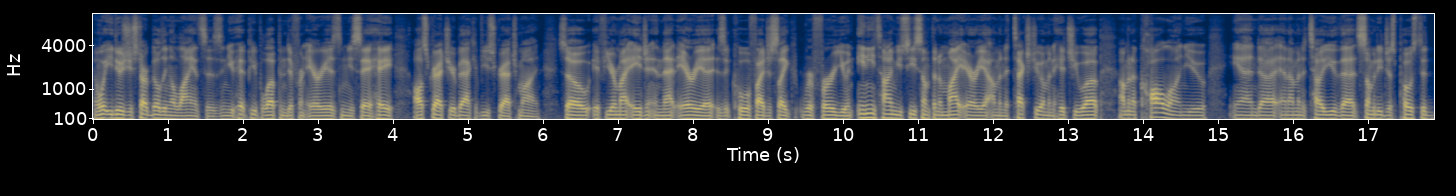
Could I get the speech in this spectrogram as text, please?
And what you do is you start building alliances and you hit people up in different areas and you say, hey, I'll scratch your back if you scratch mine. So if you're my agent in that area, is it cool if I just like refer you? And anytime you see something in my area, I'm going to text you, I'm going to hit you up, I'm going to call on you, and uh, and I'm going to tell you that somebody just posted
